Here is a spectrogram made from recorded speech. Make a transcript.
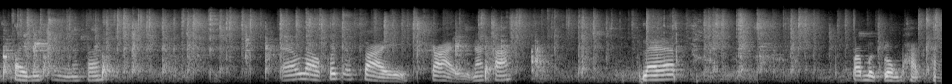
ดไฟนิดนึงนะคะ แล้วเราก็จะใส่ไก่นะคะ และปลาหมึกลงผัดค่ะ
